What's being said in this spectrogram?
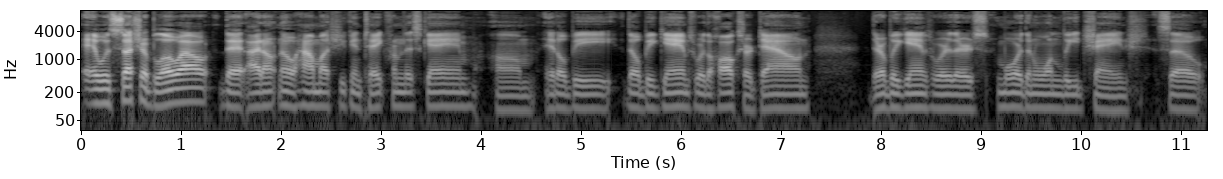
it was such a blowout that I don't know how much you can take from this game. Um, it'll be there'll be games where the Hawks are down. There'll be games where there's more than one lead change. So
